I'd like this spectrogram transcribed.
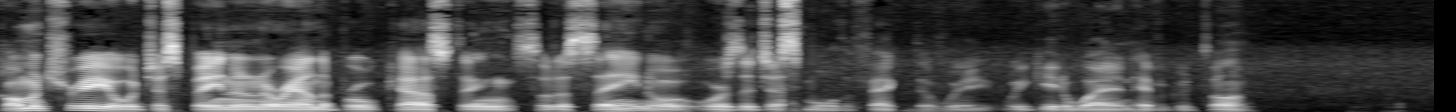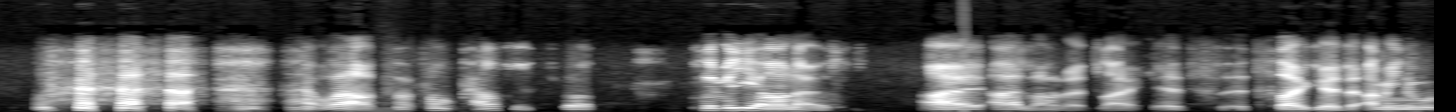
commentary or just being in and around the broadcasting sort of scene, or, or is it just more the fact that we, we get away and have a good time? well, it's a full package, but to be honest, I, I love it. Like it's it's so good. I mean,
